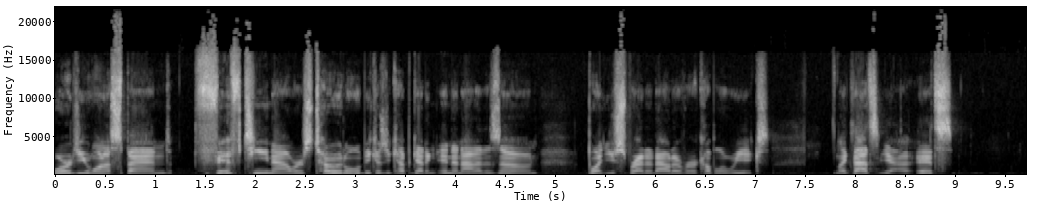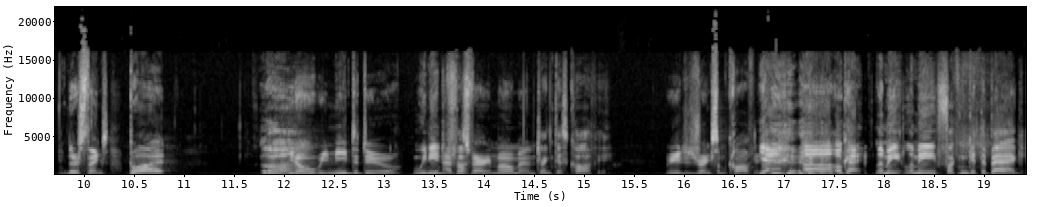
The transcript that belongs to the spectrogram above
Or do you want to spend 15 hours total because you kept getting in and out of the zone, but you spread it out over a couple of weeks? Like, that's, yeah, it's, there's things. But, Ugh. you know what we need to do we need to at this fuck- very moment? drink this coffee. We need to drink some coffee. Yeah. uh, okay. Let me let me fucking get the bag,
